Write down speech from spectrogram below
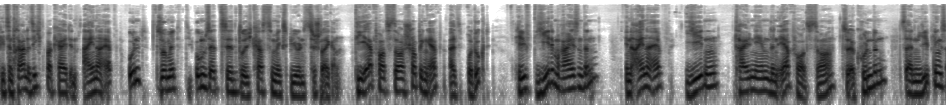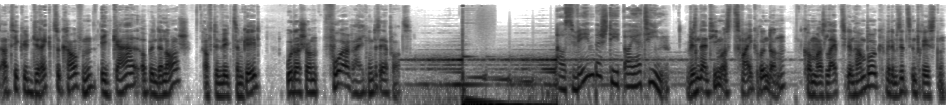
die zentrale Sichtbarkeit in einer App und somit die Umsätze durch Custom Experience zu steigern. Die Airport Store Shopping App als Produkt hilft jedem Reisenden in einer App jeden teilnehmenden Airport Store zu erkunden, seinen Lieblingsartikel direkt zu kaufen, egal ob in der Lounge, auf dem Weg zum Gate oder schon vor Erreichen des Airports. Aus wem besteht euer Team? Wir sind ein Team aus zwei Gründern, kommen aus Leipzig und Hamburg mit dem Sitz in Dresden,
